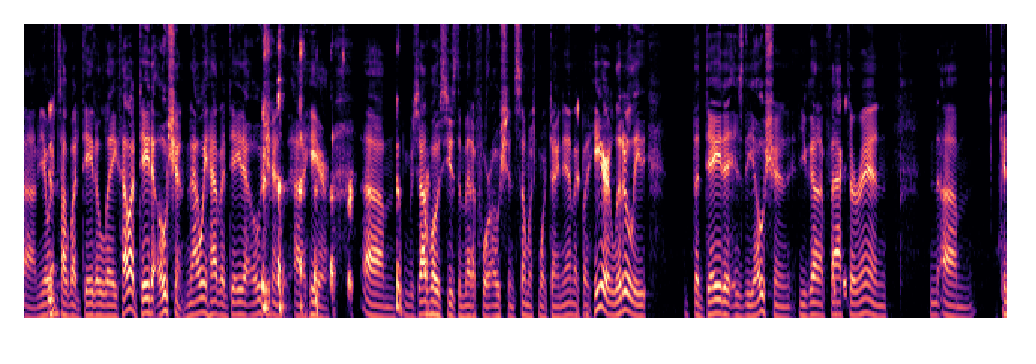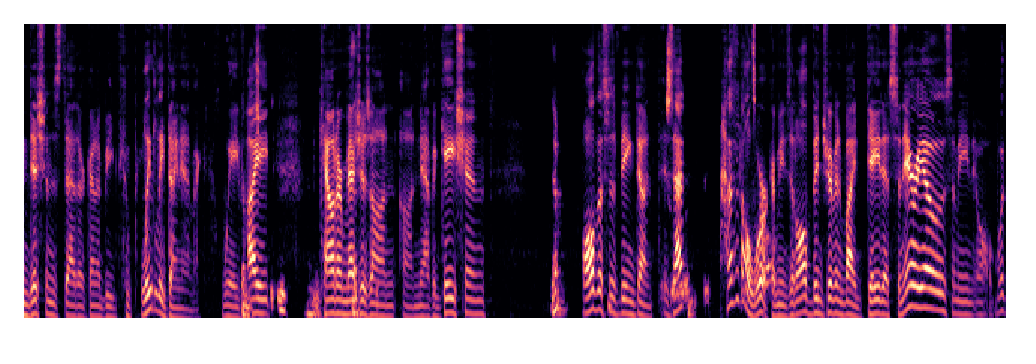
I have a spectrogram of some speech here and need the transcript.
Um, you always talk about data lakes. How about data ocean? Now we have a data ocean uh, here, um, which I've always used the metaphor ocean, so much more dynamic. But here, literally, the data is the ocean, you got to factor in um, conditions that are going to be completely dynamic. Wave height, countermeasures on, on navigation. Yep. All this is being done. Is that, how does it all work? I mean, has it all been driven by data scenarios? I mean, what?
